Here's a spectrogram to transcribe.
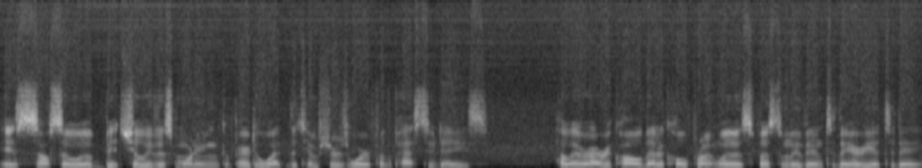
It's also a bit chilly this morning compared to what the temperatures were for the past two days. However, I recall that a cold front was supposed to move into the area today.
